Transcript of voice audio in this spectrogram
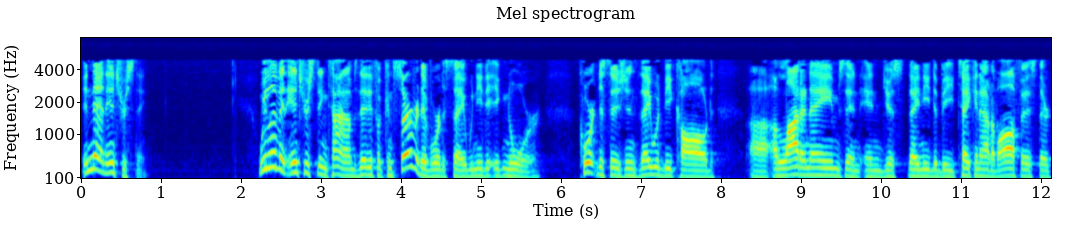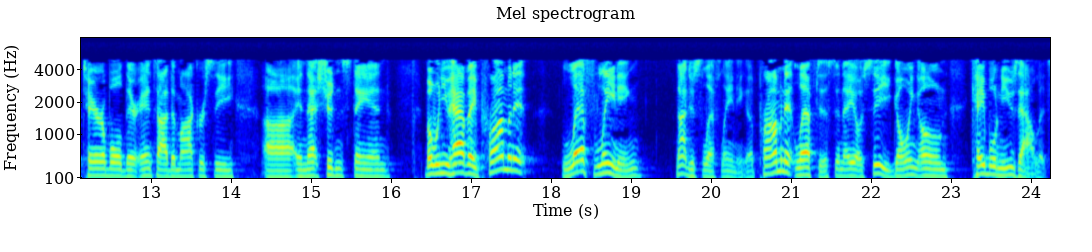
Isn't that interesting? We live in interesting times that if a conservative were to say we need to ignore court decisions, they would be called uh, a lot of names and, and just they need to be taken out of office. They're terrible. They're anti democracy, uh, and that shouldn't stand. But when you have a prominent left leaning, not just left leaning, a prominent leftist in AOC going on cable news outlets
